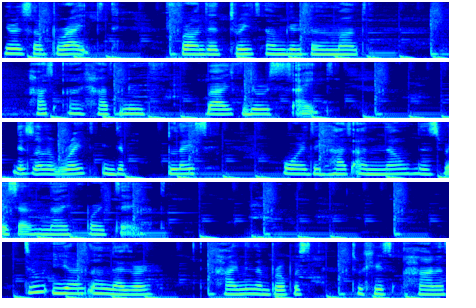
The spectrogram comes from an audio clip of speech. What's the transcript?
your surprise from the trees and beautiful month has I have been by your side. They celebrate in the place where they has announced the special night for them. Two years later, and proposed to his Hannah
